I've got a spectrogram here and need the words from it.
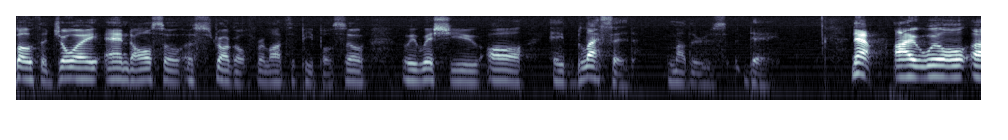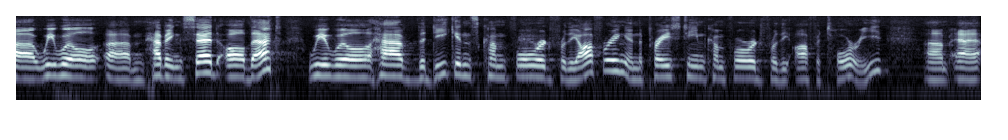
both a joy and also a struggle for lots of people. So we wish you all a blessed Mother's Day. Now, I will, uh, we will, um, having said all that, we will have the deacons come forward for the offering and the praise team come forward for the offertory, um, uh,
